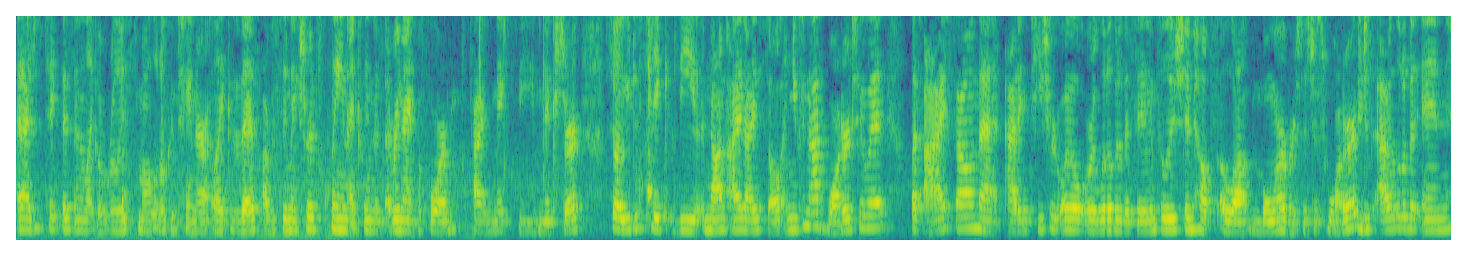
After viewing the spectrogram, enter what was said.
And I just take this in like a really small little container like this. Obviously make sure it's clean. I clean this every night before I make the mixture. So you just take the non-iodized salt and you can add water to it but I found that adding tea tree oil or a little bit of the saline solution helps a lot more versus just water. You just add a little bit in,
